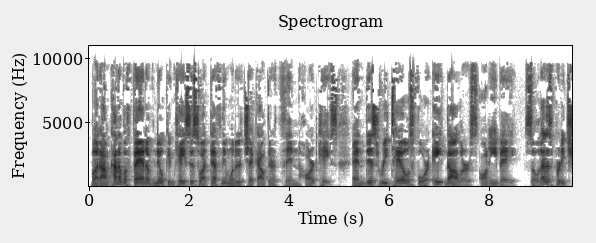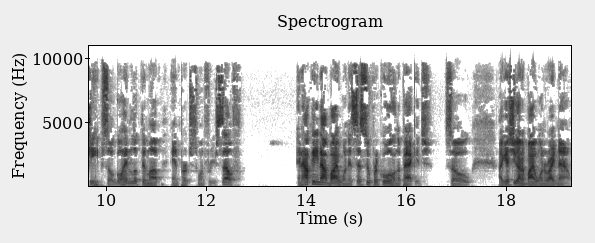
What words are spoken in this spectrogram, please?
but I'm kind of a fan of Nillkin cases, so I definitely wanted to check out their thin hard case. And this retails for $8 on eBay. So that is pretty cheap. So go ahead and look them up and purchase one for yourself. And how can you not buy one? It says super cool on the package. So I guess you gotta buy one right now.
